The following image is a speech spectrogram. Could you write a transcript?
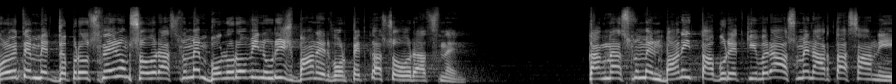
Որովհետև մեր դպրոցներում սովորացնում են բոլորովին ուրիշ բաներ, որ պետքա սովորացնեն։ Կանգնացնում են բանի տաբուրետկի վրա, ասում են արտասանի։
